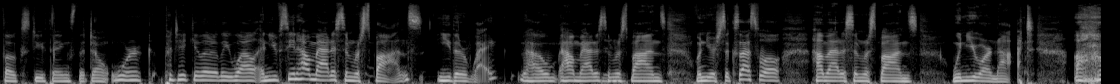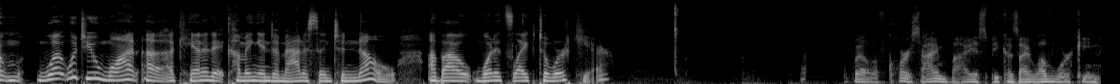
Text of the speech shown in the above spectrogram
folks do things that don't work particularly well, and you've seen how Madison responds either way. How how Madison mm-hmm. responds when you're successful. How Madison responds when you are not. Um, what would you want a, a candidate coming into Madison to know about what it's like to work here? Well, of course, I'm biased because I love working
